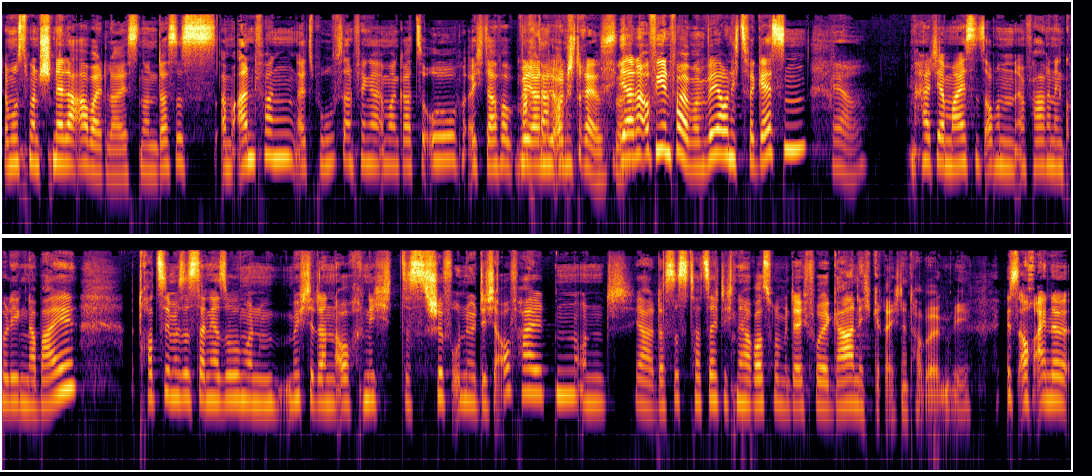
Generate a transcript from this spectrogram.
da muss man schnelle Arbeit leisten. Und das ist am Anfang als Berufsanfänger immer gerade so, oh, ich darf Macht ja auch Stress. Ne? Ja, na, auf jeden Fall. Man will ja auch nichts vergessen. Ja. Hat ja meistens auch einen erfahrenen Kollegen dabei. Trotzdem ist es dann ja so, man möchte dann auch nicht das Schiff unnötig aufhalten. Und ja, das ist tatsächlich eine Herausforderung, mit der ich vorher gar nicht gerechnet habe irgendwie. Ist auch eine,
